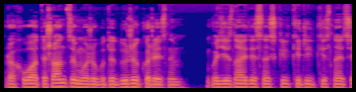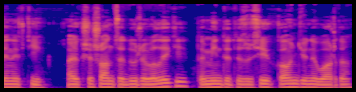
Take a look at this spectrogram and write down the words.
Рахувати шанси може бути дуже корисним. Ви дізнаєтесь, наскільки рідкісне це NFT, а якщо шанси дуже великі, то мінтити з усіх аккаунтів не варто.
